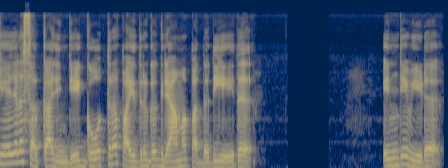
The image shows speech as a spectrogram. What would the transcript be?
കേരള സർക്കാരിന്റെ ഗോത്ര പൈതൃക ഗ്രാമ പദ്ധതി ഏത്? എന്റെ വീട്.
